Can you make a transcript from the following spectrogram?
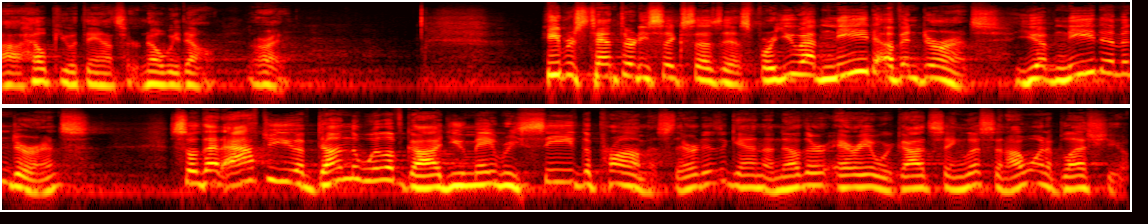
I'll help you with the answer. No, we don't. All right. Hebrews 10:36 says this, "For you have need of endurance. You have need of endurance, so that after you have done the will of God, you may receive the promise." There it is again, another area where God's saying, "Listen, I want to bless you."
